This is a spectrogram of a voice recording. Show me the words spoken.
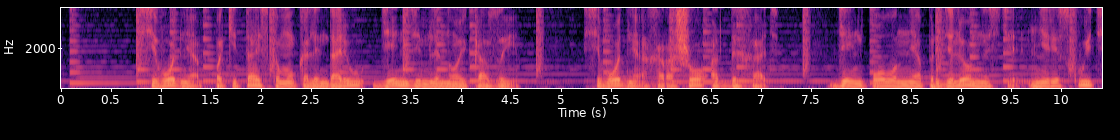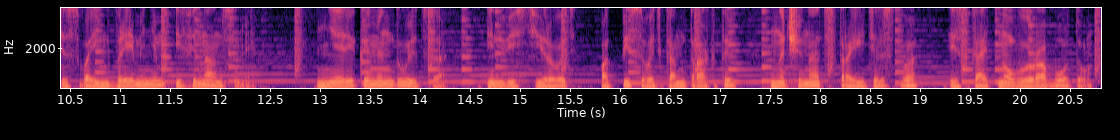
Сегодня по китайскому календарю День земляной козы. Сегодня хорошо отдыхать. День полон неопределенности, не рискуйте своим временем и финансами. Не рекомендуется инвестировать, подписывать контракты, начинать строительство, искать новую работу.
